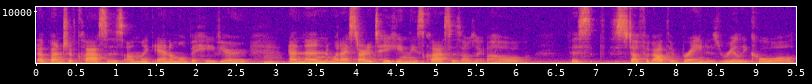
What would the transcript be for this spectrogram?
a bunch of classes on like animal behavior, and then when I started taking these classes, I was like, oh, this stuff about the brain is really cool,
